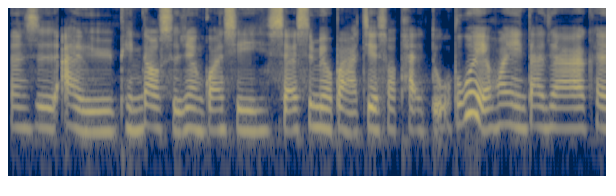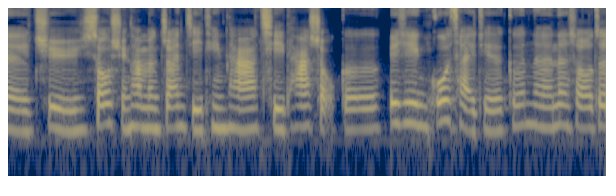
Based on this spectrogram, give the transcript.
但是碍于频道时间关系，实在是没有办法介绍太多。不过也欢迎大家可以去搜寻他们专辑，听他其他首歌。毕竟郭采洁的歌呢，那时候真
